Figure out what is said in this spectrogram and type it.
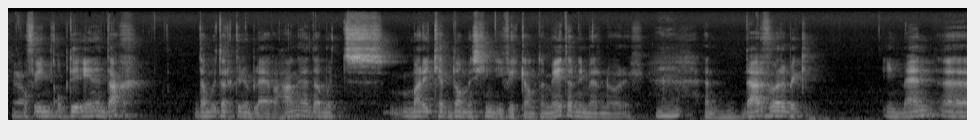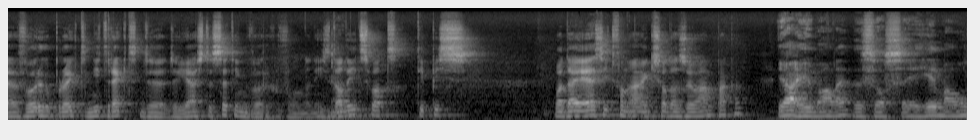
Ja. of in, op die ene dag. Dat moet daar kunnen blijven hangen, dat moet, maar ik heb dan misschien die vierkante meter niet meer nodig. Mhm. En daarvoor heb ik in mijn eh, vorige project niet direct de, de juiste setting voor gevonden. Is dat iets wat typisch, wat jij ziet van, ah, ik zou dat zo aanpakken? Ja, helemaal. Hè. Dus dat was eh, helemaal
